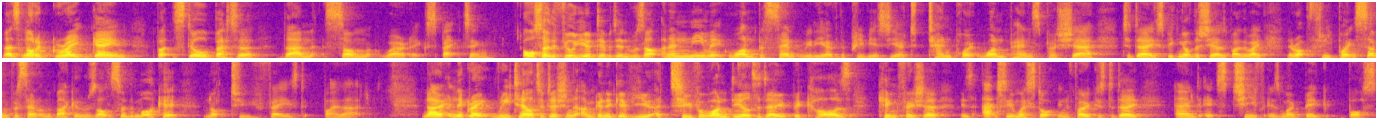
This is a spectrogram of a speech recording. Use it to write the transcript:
That's not a great gain, but still better than some were expecting. Also, the full year dividend was up an anemic 1% really over the previous year to 10.1 pence per share today. Speaking of the shares, by the way, they're up 3.7% on the back of the results, so the market not too phased by that. Now, in the great retail tradition, I'm going to give you a two for one deal today because Kingfisher is actually my stock in focus today and its chief is my big boss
